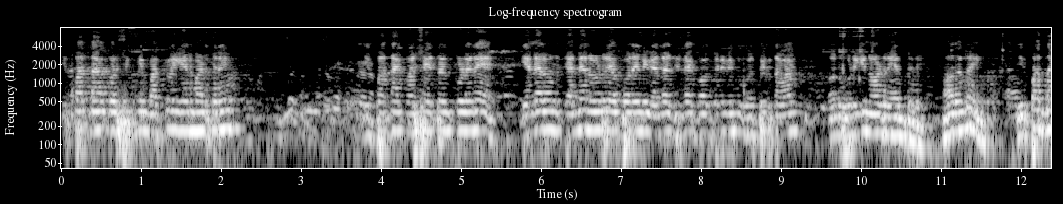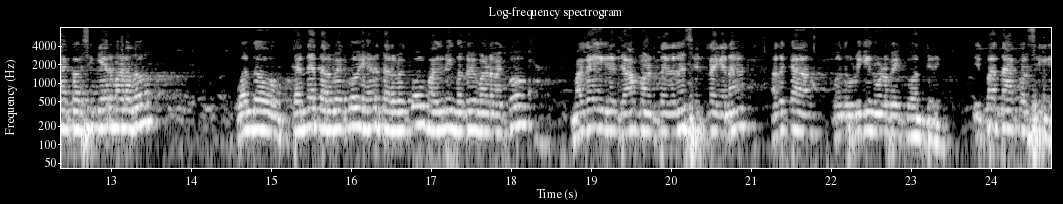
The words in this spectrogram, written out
ಇಪ್ಪತ್ನಾಲ್ಕು ವರ್ಷಕ್ಕೆ ಮಕ್ಕಳಿಗೆ ಏನ್ ಮಾಡ್ತೀರಿ? ಇಪ್ಪತ್ನಾಲ್ಕು ವರ್ಷ ಆಯ್ತು ಅಂದ್ಕೊಳ್ಳೇನೆ. ಎಲ್ಲಾರು ಒಂದು ಕನ್ಯಾ ನೋಡ್ರಿ ಅಪ್ಪನೇ ನೀವೆಲ್ಲ ಜಿಲ್ಲೆಗೆ ಹೋಗ್ತೀರಿ, ನಿಮ್ಗೆ ಗೊತ್ತಿರ್ತಾವ. ಒಂದು ಹುಡುಗಿ ನೋಡ್ರಿ ಅಂತೀರಿ. ಹೌದಲ್ರಿ? ಇಪ್ಪತ್ನಾಲ್ಕು ವರ್ಷಕ್ಕೆ ಏನ್ ಮಾಡೋದು? ಒಂದು ಕನ್ಯಾ ತರಬೇಕು, ಹೆಣ್ಣು ತರಬೇಕು, ಮಗನಿಗೆ ಮದುವೆ ಮಾಡಬೇಕು. ಮಗ ಈಗ ಜಾಬ್ ಮಾಡ್ತಾ ಇದ್ದಾನೆ ಸೆಟ್ಲ್ ಆಗ್ಯಾನ. ಅದಕ್ಕ ಒಂದು ಹುಡುಗಿ ನೋಡ್ಬೇಕು ಅಂತೀರಿ. ಇಪ್ಪತ್ನಾಲ್ಕು ವರ್ಷಕ್ಕೆ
